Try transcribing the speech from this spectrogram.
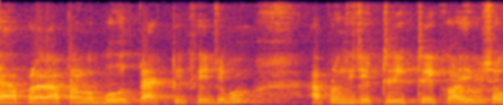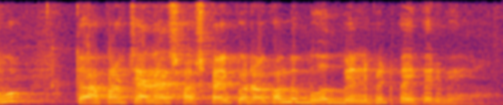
ଯାହାଫଳରେ ଆପଣଙ୍କ ବହୁତ ପ୍ରାକ୍ଟିସ୍ ହେଇଯିବ ଆପଣ କିଛି ଟ୍ରିକ୍ ଟ୍ରିକ୍ କହିବି ସବୁ ତ ଆପଣ ଚ୍ୟାନେଲ୍ ସବସ୍କ୍ରାଇବ୍ କରି ରଖନ୍ତୁ ବହୁତ ବେନିଫିଟ୍ ପାଇପାରିବେ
